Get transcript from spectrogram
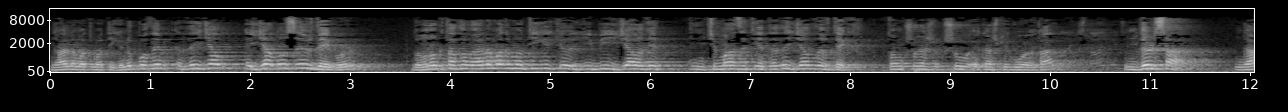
Nga ana matematike, nuk po them dhe e gjallë, e gjallë ose e vdekur. Domethënë këta thonë nga ana matematike kjo i bie gjallë ditë që macja të jetë edhe gjallë dhe vdekur. Thonë kështu është kështu e kanë shpjeguar këta. Ndërsa nga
